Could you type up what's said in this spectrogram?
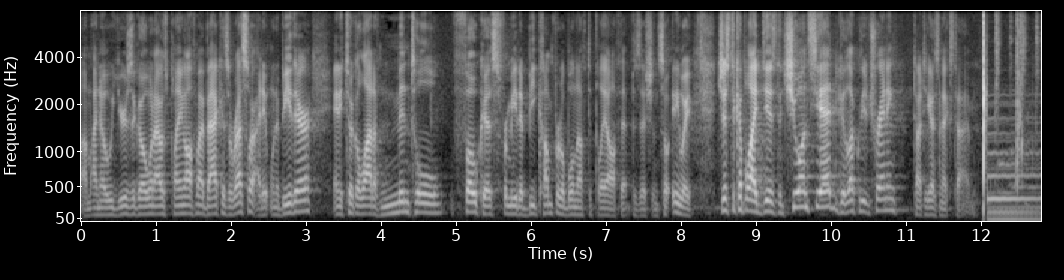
Um, I know years ago when I was playing off my back as a wrestler, I didn't want to be there, and it took a lot of mental focus for me to be comfortable enough to play off that position. So anyway, just a couple ideas to chew on, Syed. Good luck with your training. Talk to you guys next time.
